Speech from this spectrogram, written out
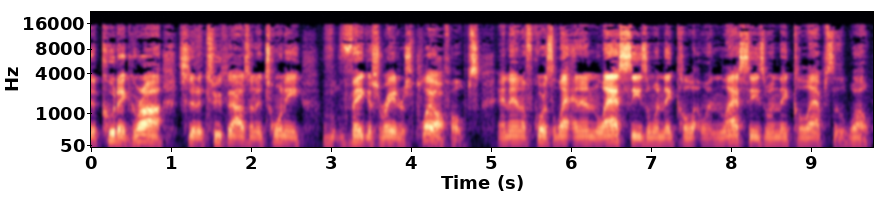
the coup de grace to the 2020 Vegas Raiders playoff hopes. And then of course, and then last season when they when last season when they collapsed as well.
